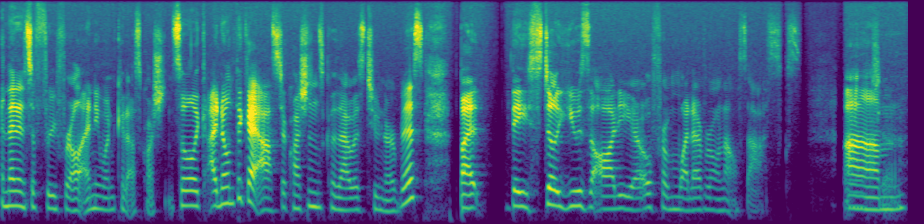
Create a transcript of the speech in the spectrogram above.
And then it's a free for all. Anyone could ask questions. So like I don't think I asked the questions because I was too nervous, but they still use the audio from what everyone else asks. Um, Gotcha.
